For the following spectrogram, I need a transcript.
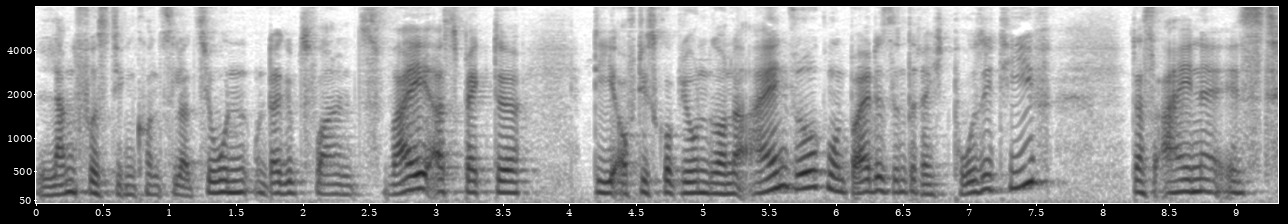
langfristigen Konstellationen. Und da gibt es vor allem zwei Aspekte, die auf die Skorpionsonne einwirken und beide sind recht positiv. Das eine ist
